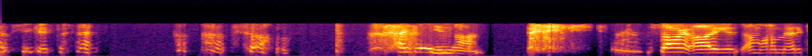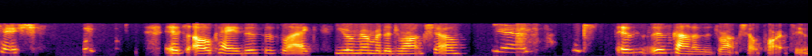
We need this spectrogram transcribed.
you get that? So, I guess You- not. Sorry, audience. I'm on medication. It's okay. This is like you remember the drunk show. Yes. It's it's kind of the drunk show part too.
